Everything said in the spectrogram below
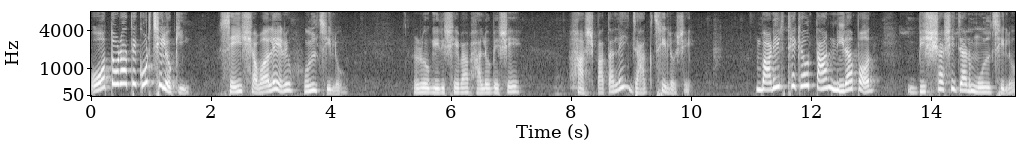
অত রাতে করছিল কি? সেই সওয়ালের হুল ছিল। রোগীর সেবা ভালোবেসে হাসপাতালেই জাগছিল সে। বাড়ির থেকেও তার নিরাপদ বিশ্বাসী যার মূল ছিল।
